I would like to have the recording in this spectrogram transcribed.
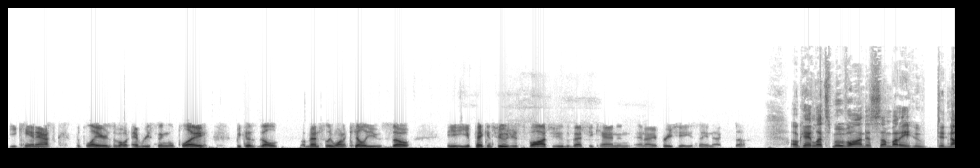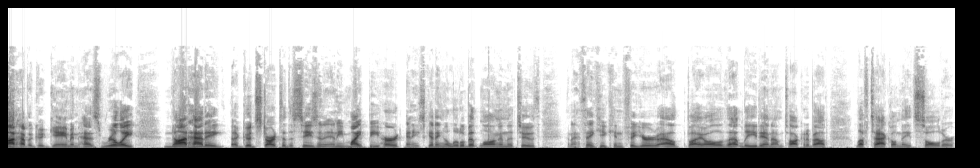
you can't ask the players about every single play because they'll eventually want to kill you. So, you, pick and choose your spots. You do the best you can, and, and I appreciate you saying that stuff. Okay, let's move on to somebody who did not have a good game and has really not had a, a good start to the season, and he might be hurt, and he's getting a little bit long in the tooth, and I think you can figure it out by all of that lead in. I'm talking about left tackle Nate Solder.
